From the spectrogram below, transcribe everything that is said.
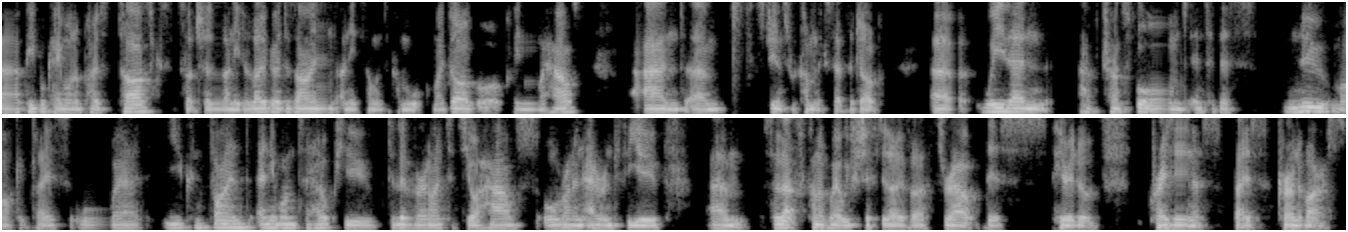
Uh, people came on and posted tasks such as I need a logo designed, I need someone to come and walk my dog or clean my house, and um, students would come and accept the job. Uh, we then have transformed into this new marketplace where you can find anyone to help you deliver an item to your house or run an errand for you. Um, so that's kind of where we've shifted over throughout this period of craziness that is coronavirus.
